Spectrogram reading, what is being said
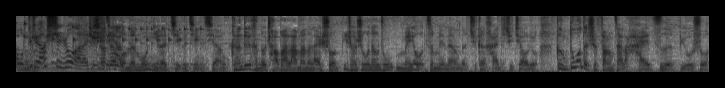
我们这时候要示弱了，是不是？刚才我们模拟了几个景象，可能对于很多潮爸辣妈们来说，日常生活当中没有这么样的去跟孩子去交流，更多的是放在了孩子，比如比如说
